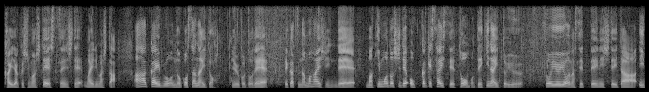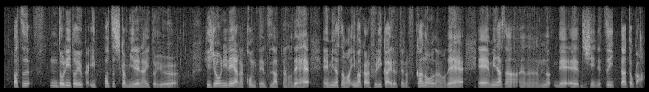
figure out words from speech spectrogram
快諾しまして出演してまいりました。アーカイブを残さないということででかつ生配信で巻き戻しで追っかけ再生等もできないというそういうような設定にしていた一発撮りというか一発しか見れないという非常にレアなコンテンツだったので、えー、皆様今から振り返るっていうのは不可能なので、えー、皆さんので、えー、自身でツイッターとか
